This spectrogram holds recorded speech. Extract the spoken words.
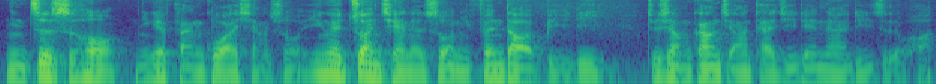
你这时候你可以反过来想说，因为赚钱的时候你分到的比例，就像我们刚刚讲的台积电那个例子的话，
